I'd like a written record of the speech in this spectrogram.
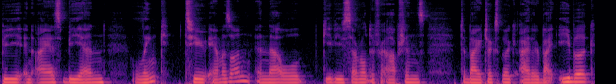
be an ISBN link to Amazon, and that will give you several different options to buy your textbook, either by ebook,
